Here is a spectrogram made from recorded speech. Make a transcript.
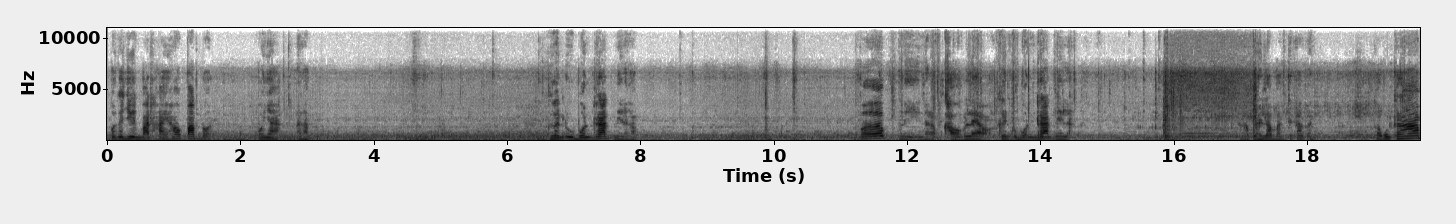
เพื่อนก็ยืนบัตรหายเข้าปั๊บโดดปยากนะครับเขื่อนอุบลรัฐนี่นะครับปึ๊บนี่นะครับ เข้าไปแล้วเขื่อนอุบลรัฐนี่แหละนะครับไปรับบัตรจะเข้ากันขอบคุณครับ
